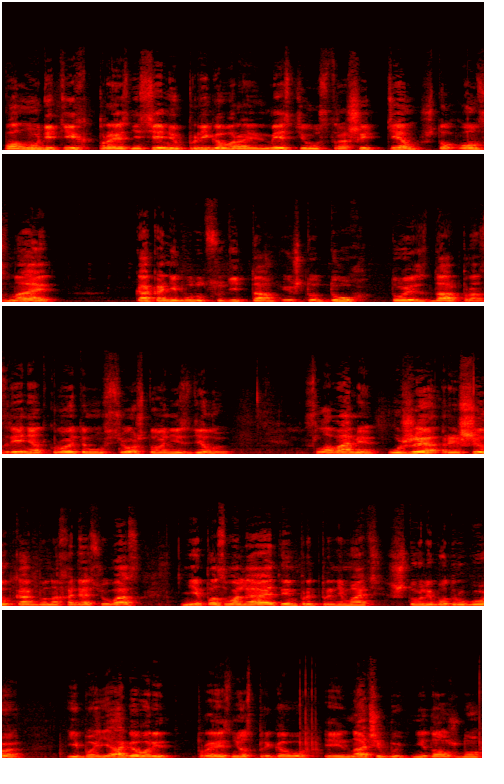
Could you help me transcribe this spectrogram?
понудить их к произнесению приговора и вместе устрашить тем, что он знает, как они будут судить там, и что дух, то есть дар прозрения, откроет ему все, что они сделают. Словами «уже решил, как бы находясь у вас», не позволяет им предпринимать что-либо другое, ибо я, говорит, произнес приговор, и иначе быть не должно.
